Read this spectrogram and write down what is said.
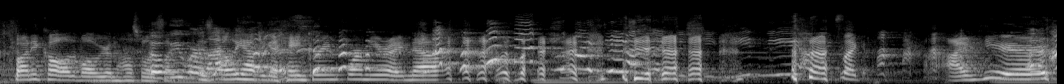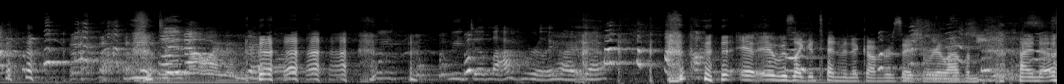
Bonnie called while we were in the hospital. Oh, It's like, we were is Ellie having a hankering for me right now? I was like, I did. I'm like, Does she need me? I'm was like, I'm here. We like, did. Oh, now I'm embarrassed. we, we did laugh really hard though. it, it was like a 10 minute conversation. We were laughing. I know.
